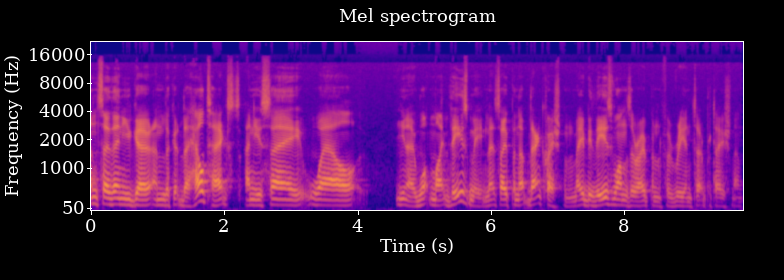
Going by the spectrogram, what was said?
And so then you go and look at the hell text and you say, well, you know, what might these mean? Let's open up that question. Maybe these ones are open for reinterpretation and,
